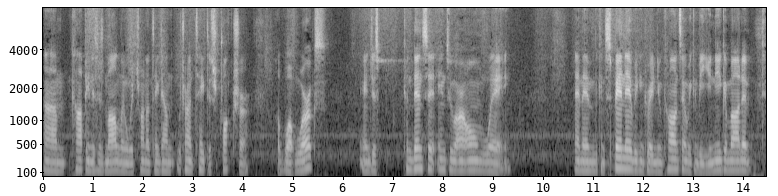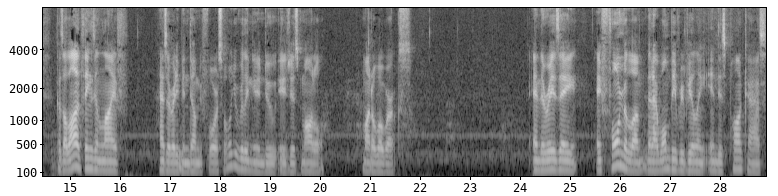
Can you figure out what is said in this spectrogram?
um, copying, this is modeling. We're trying to take down, we're trying to take the structure of what works and just condense it into our own way. And then we can spin it, we can create new content, we can be unique about it. Because a lot of things in life has already been done before, so all you really need to do is just model model what works. And there is a a formula that I won't be revealing in this podcast,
